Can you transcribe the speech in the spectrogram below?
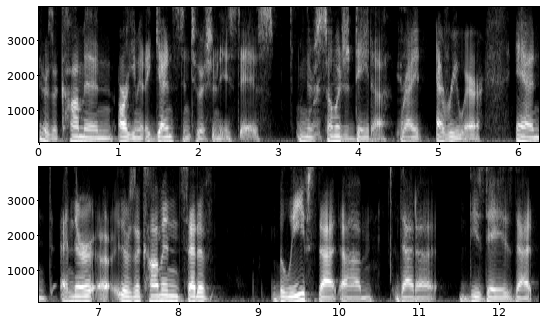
there's a common argument against intuition these days. I mean, there's so much data, right, everywhere, and and there uh, there's a common set of beliefs that um, that uh, these days that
